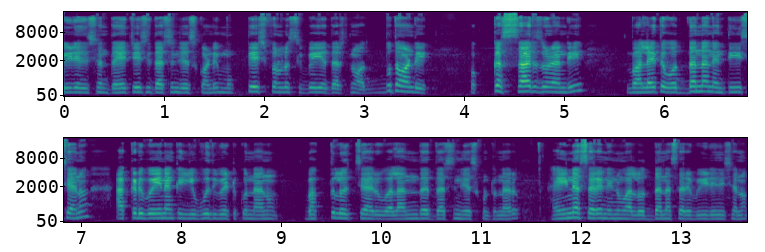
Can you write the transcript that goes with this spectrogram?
వీడియో తీసాను దయచేసి దర్శనం చేసుకోండి. ముక్తేశ్వరంలో శివయ్య దర్శనం అద్భుతం అండి. ఒక్కసారి చూడండి. వాళ్ళైతే వద్దన్న నేను తీశాను. అక్కడికి పోయినాక ఈ ఊది పెట్టుకున్నాను. భక్తులు వచ్చారు వాళ్ళందరూ దర్శనం చేసుకుంటున్నారు. అయినా సరే నేను వాళ్ళు వద్దన్నా సరే వీడియో తీశాను.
